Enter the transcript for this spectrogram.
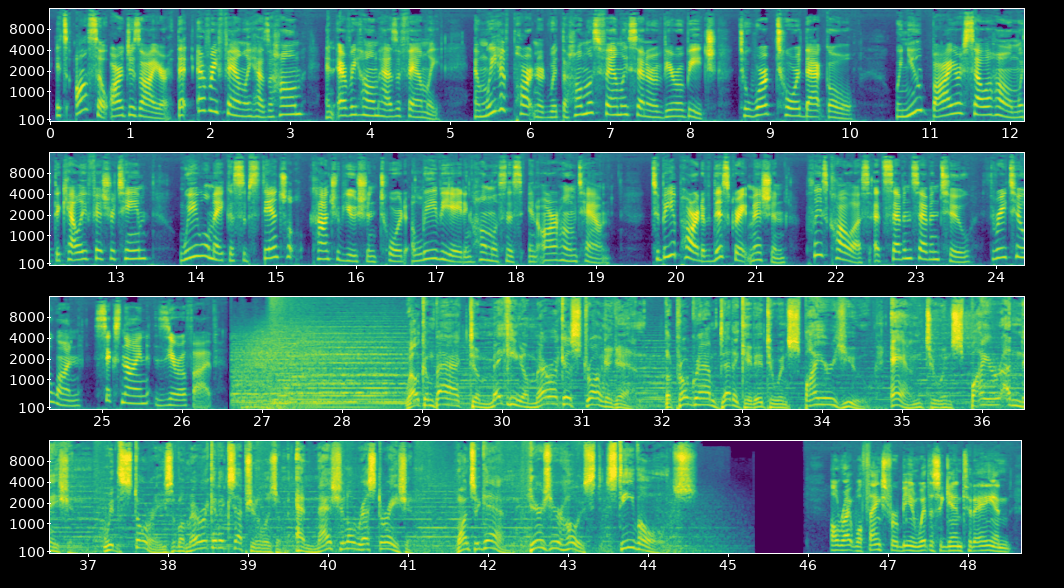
It's also our desire that every family has a home and every home has a family. And we have partnered with the Homeless Family Center of Vero Beach to work toward that goal. When you buy or sell a home with the Kelly Fisher team, we will make a substantial contribution toward alleviating homelessness in our hometown. To be a part of this great mission, please call us at 772 321 6905. Welcome back to Making America Strong Again, the program dedicated to inspire you and to inspire a nation with stories of American exceptionalism and national restoration. Once again, here's your host, Steve Olds. All right. Well, thanks for being with us again today. And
